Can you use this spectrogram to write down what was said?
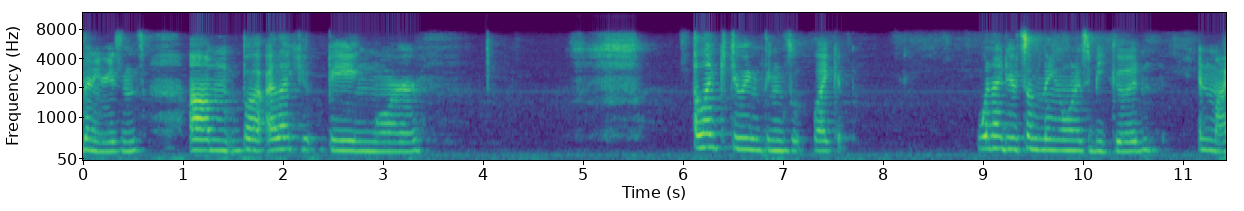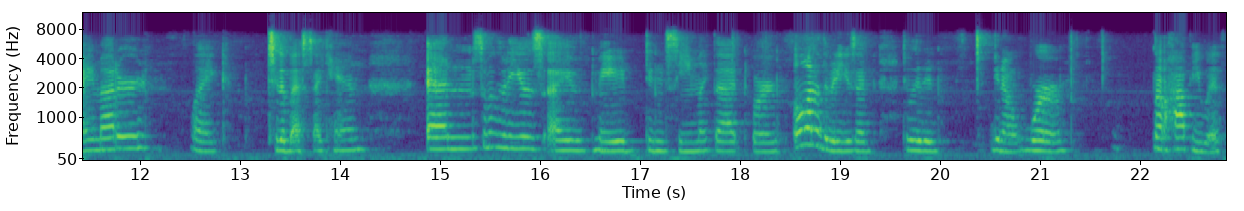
many reasons. Um, but I like being more. I like doing things like when I do something, I want it to be good in my matter, like to the best I can. And some of the videos I've made didn't seem like that, or a lot of the videos I've deleted, you know, were not happy with,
